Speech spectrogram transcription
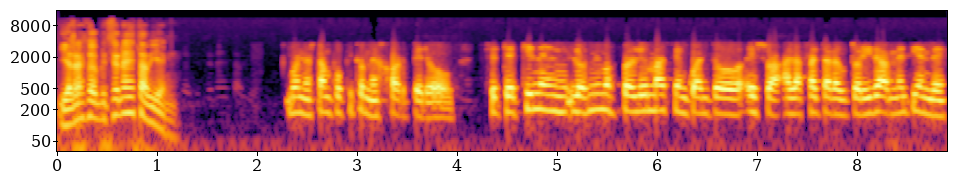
¿Y el resto de prisiones está bien? Bueno, está un poquito mejor, pero se te tienen los mismos problemas en cuanto eso a la falta de autoridad, ¿me entiende?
